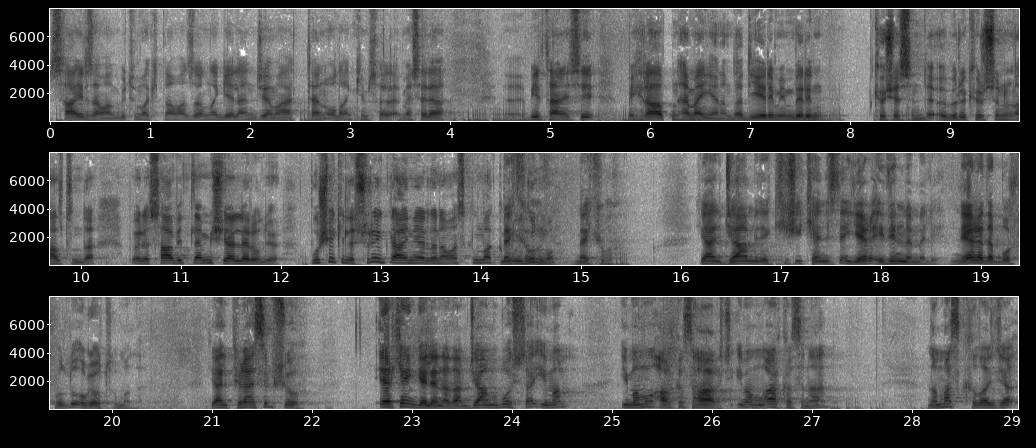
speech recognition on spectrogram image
sahir zaman bütün vakit namazlarına gelen cemaatten olan kimseler. Mesela e, bir tanesi mihrabın hemen yanında, diğeri minberin köşesinde, öbürü kürsünün altında böyle sabitlenmiş yerler oluyor. Bu şekilde sürekli aynı yerde namaz kılmak uygun mu? Mekruh. Yani camide kişi kendisine yer edinmemeli. Nerede boş buldu oraya oturmalı. Yani prensip şu. Erken gelen adam cami boşsa imam imamın arkası hariç. İmamın arkasına namaz kılaca,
